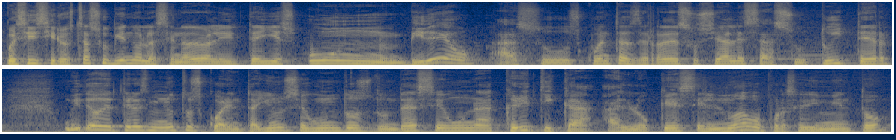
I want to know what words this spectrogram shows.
Pues sí, Ciro, está subiendo la senadora Lili Telles un video a sus cuentas de redes sociales, a su Twitter, un video de 3 minutos 41 segundos donde hace una crítica a lo que es el nuevo procedimiento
